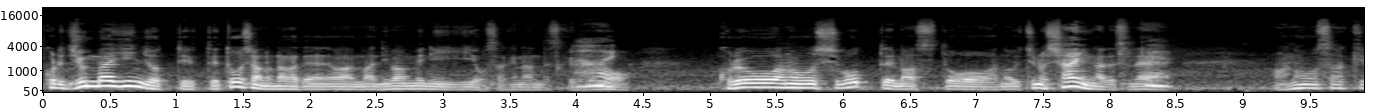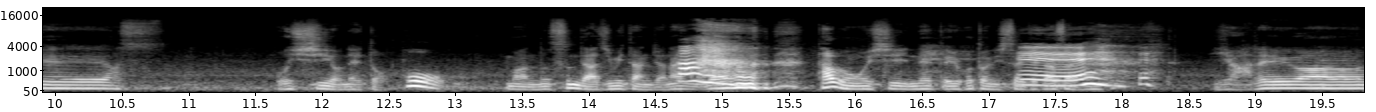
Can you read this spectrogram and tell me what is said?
これ純米吟醸って言って当社の中ではまあ2番目にいいお酒なんですけれども、はいこれをあの絞ってますとあのうちの社員がですね、あのお酒美味しいよねと、ほまあ、盗んで味見たんじゃないので 多分美味しいねということにしうといてください、いやあれは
